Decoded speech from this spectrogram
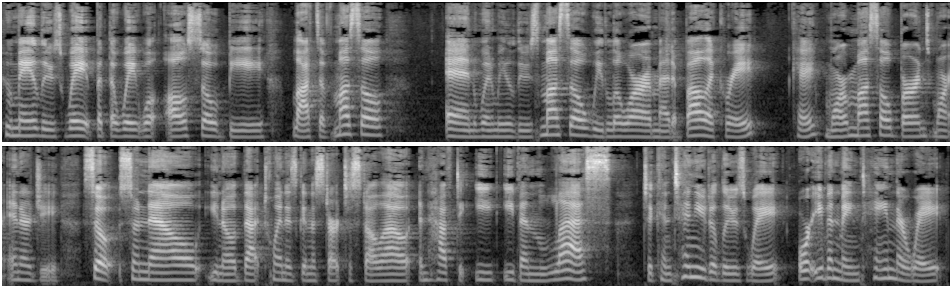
who may lose weight, but the weight will also be lots of muscle. And when we lose muscle, we lower our metabolic rate. Okay, more muscle burns more energy. So so now, you know, that twin is going to start to stall out and have to eat even less to continue to lose weight or even maintain their weight.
